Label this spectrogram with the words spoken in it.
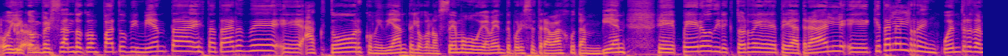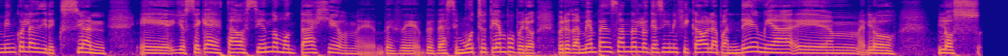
Oye, conversando con Pato Pimienta esta tarde, eh, actor, comediante, lo conocemos obviamente por ese trabajo también, eh, pero director de teatral. Eh, ¿Qué tal el reencuentro también con la dirección? yo sé que has estado haciendo montaje desde, desde hace mucho tiempo, pero, pero también pensando en lo que ha significado la pandemia, los, los,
